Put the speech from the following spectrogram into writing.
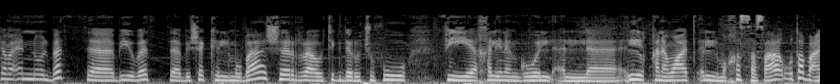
كما إنه البث بيبث بشكل مباشر وتقدروا تشوفوه في خلينا نقول القنوات المخصصة. وطبعا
